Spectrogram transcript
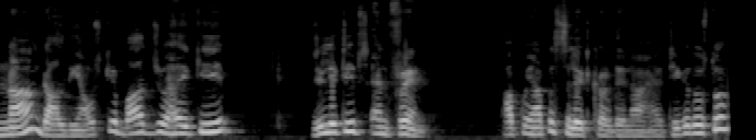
नाम डाल दिया। उसके बाद जो है कि रिलेटिव्स एंड फ्रेंड आपको यहाँ पर सिलेक्ट कर देना है। ठीक है दोस्तों?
